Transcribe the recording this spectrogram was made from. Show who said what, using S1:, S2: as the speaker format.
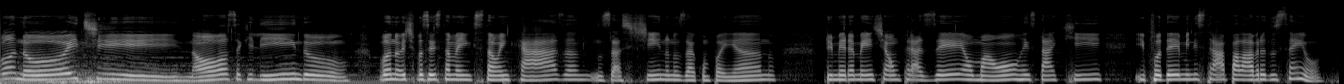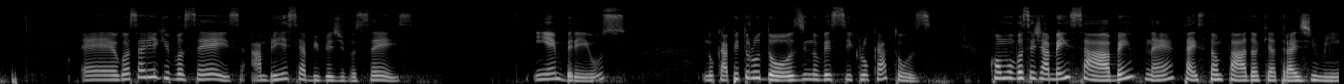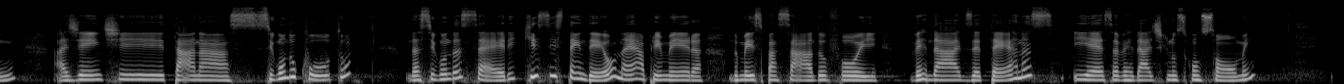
S1: Boa noite! Nossa, que lindo! Boa noite vocês também que estão em casa, nos assistindo, nos acompanhando. Primeiramente, é um prazer, é uma honra estar aqui e poder ministrar a palavra do Senhor. É, eu gostaria que vocês abrissem a Bíblia de vocês em Hebreus, no capítulo 12, no versículo 14. Como vocês já bem sabem, né, está estampado aqui atrás de mim, a gente está no segundo culto da segunda série, que se estendeu, né? A primeira do mês passado foi Verdades Eternas, e essa verdade que nos consomem.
